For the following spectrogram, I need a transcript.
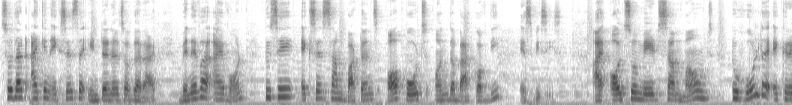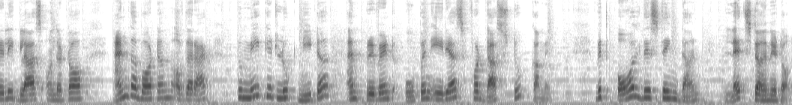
so that I can access the internals of the rack whenever I want to say access some buttons or ports on the back of the SBCs. I also made some mounts to hold the acrylic glass on the top and the bottom of the rack to make it look neater and prevent open areas for dust to come in. With all this thing done, let's turn it on.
